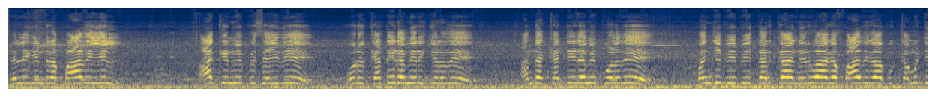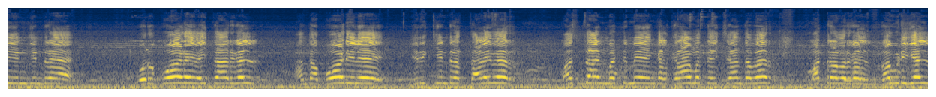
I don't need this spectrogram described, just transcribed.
செல்லுகின்ற பாதையில் ஆக்கிரமிப்பு செய்து ஒரு கட்டிடம் இருக்கிறது. அந்த கட்டிடம் இப்பொழுது பஞ்சு பிபி தர்கா நிர்வாக பாதுகாப்பு கமிட்டி என்கின்ற ஒரு போர்டை வைத்தார்கள். அந்த போர்டிலே இருக்கின்ற தலைவர் மஸ்தான் மட்டுமே எங்கள் கிராமத்தைச் சேர்ந்தவர். மற்றவர்கள் ரவுடிகள்.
